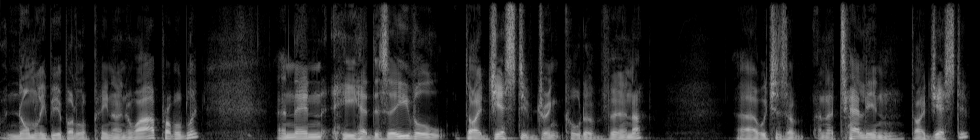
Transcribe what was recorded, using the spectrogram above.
would normally be a bottle of Pinot Noir, probably. And then he had this evil digestive drink called a Verna, uh, which is a, an Italian digestive,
